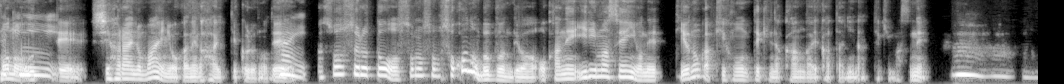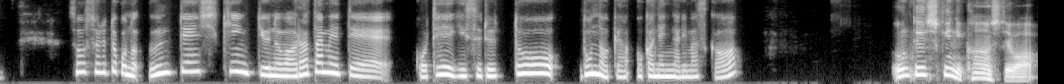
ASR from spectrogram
物を売って支払いの前にお金が入ってくるので、はいそうすると、そもそもそこの部分ではお金いりませんよねっていうのが基本的な考え方になってきますね。うんうんうんそうすると、この運転資金っていうのは改めてこう定義すると、どんなお金になりますか？運転資金に関しては、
